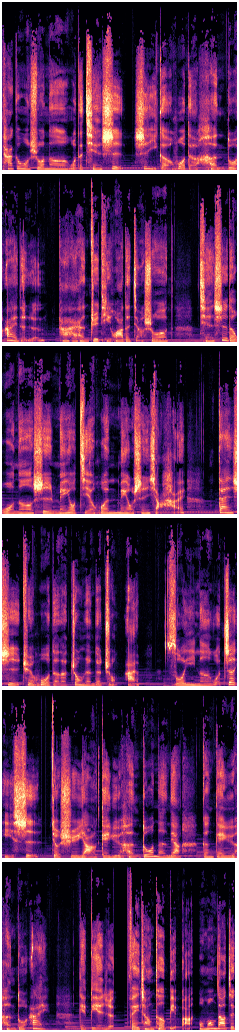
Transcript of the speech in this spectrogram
他跟我说呢，我的前世是一个获得很多爱的人。他还很具体化的讲说，前世的我呢是没有结婚、没有生小孩，但是却获得了众人的宠爱。所以呢，我这一世。就需要给予很多能量，跟给予很多爱给别人，非常特别吧？我梦到这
